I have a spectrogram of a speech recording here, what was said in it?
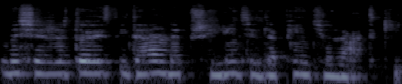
Myślę, że to jest idealne przyjęcie dla pięciolatki.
